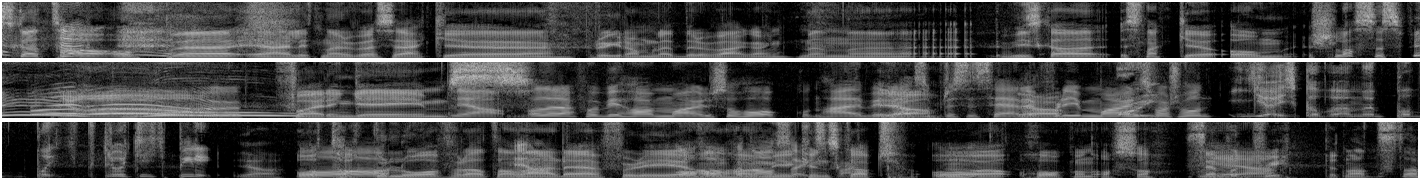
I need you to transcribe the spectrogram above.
skal ta opp eh, Jeg er litt nervøs, jeg er ikke programleder hver gang, men eh, vi skal snakke om slåssespill! Yeah. Fighting games. Ja, og det er derfor vi har Miles og Håkon her, vil jeg Ja. også presisere. Ja. Fordi Miles Oi. var sånn Jeg skal være med på, på slåssespill! Ja. Og takk og Og- lov for at han Ja. er det, fordi Og han Håkon har mye kunnskap. ekspert. Og Håkon også. Se på Trippet, trippen hans, da.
